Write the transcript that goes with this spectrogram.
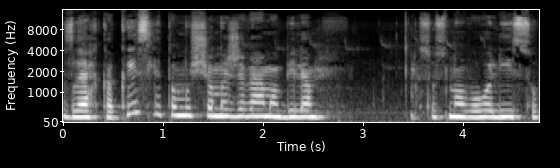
злегка кислі, тому що ми живемо біля соснового лісу.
